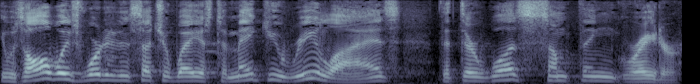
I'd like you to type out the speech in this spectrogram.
It was always worded in such a way as to make you realize that there was something greater.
